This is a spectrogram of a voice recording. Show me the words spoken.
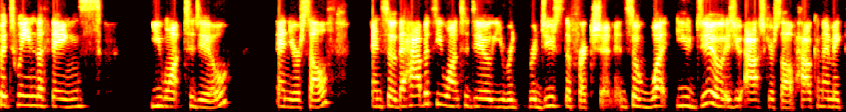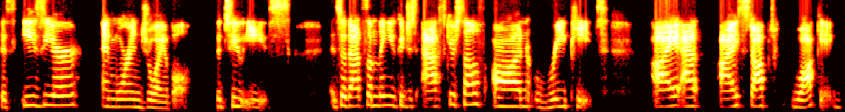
between the things you want to do and yourself. And so the habits you want to do, you re- reduce the friction. And so what you do is you ask yourself, how can I make this easier and more enjoyable? The two E's. And so that's something you could just ask yourself on repeat. I at, I stopped walking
